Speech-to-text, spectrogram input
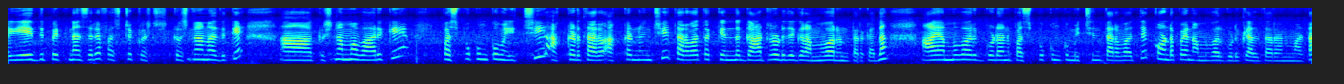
ఏది పెట్టినా సరే ఫస్ట్ కృష్ణ కృష్ణానదికి కృష్ణమ్మ వారికి పసుపు కుంకుమ ఇచ్చి అక్కడ తర అక్కడ నుంచి తర్వాత కింద ఘాట్ రోడ్ దగ్గర అమ్మవారు ఉంటారు కదా ఆ అమ్మవారికి కూడా పసుపు కుంకుమ ఇచ్చిన తర్వాతే కొండపైన అమ్మవారి గుడికి వెళ్తారనమాట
